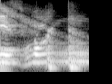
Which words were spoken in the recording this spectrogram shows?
is one.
